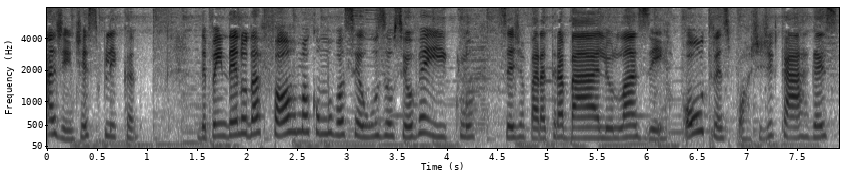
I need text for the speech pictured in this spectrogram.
A gente explica. Dependendo da forma como você usa o seu veículo, seja para trabalho, lazer ou transporte de cargas,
